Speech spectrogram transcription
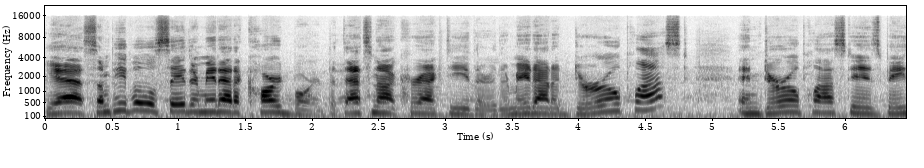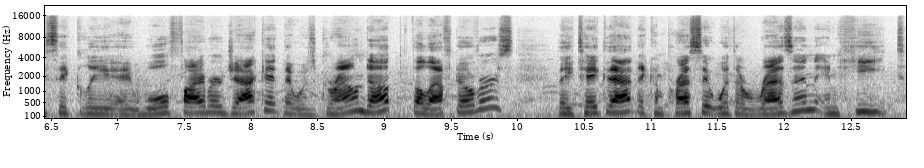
Yeah, some people will say they're made out of cardboard, but that's not correct either. They're made out of Duroplast, and Duroplast is basically a wool fiber jacket that was ground up, the leftovers. They take that, they compress it with a resin and heat,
